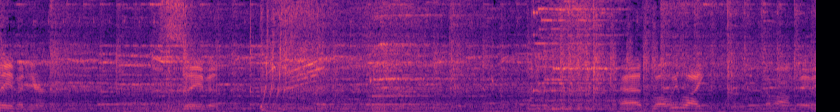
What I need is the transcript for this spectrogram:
Save it here. Save it. That's what we like. Come on, baby.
